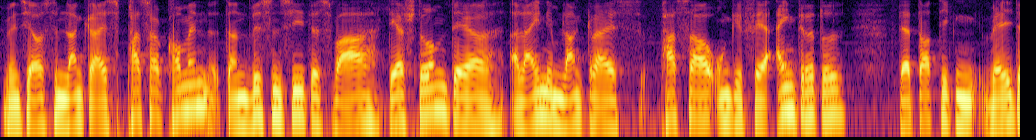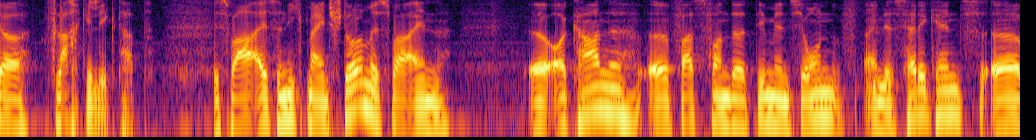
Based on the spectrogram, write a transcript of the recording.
Wenn Sie aus dem Landkreis Passau kommen, dann wissen Sie, das war der Sturm, der allein im Landkreis Passau ungefähr ein Drittel der dortigen Wälder flachgelegt hat. Es war also nicht mehr ein Sturm, es war ein äh, Orkan, äh, fast von der Dimension eines Hurrikans, äh,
